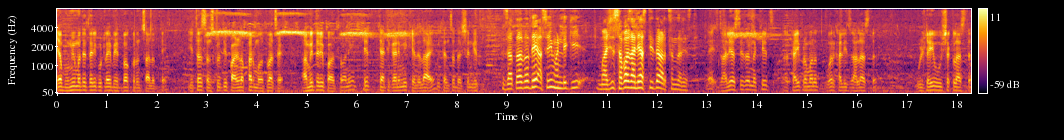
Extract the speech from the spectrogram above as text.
या भूमीमध्ये तरी कुठलाही भेदभाव करून चालत नाही. इथं संस्कृती पाळणं फार महत्त्वाचं आहे. आम्ही तरी पाळतो आणि ते त्या ठिकाणी मी केलेलं आहे मी त्यांचं दर्शन घेतलं. जाता जाता ते असंही म्हणले की माझी सभा झाली असती तर अडचण झाली असती. नाही झाली असती तर नक्कीच काही प्रमाणात वर खाली झालं असतं. उलटही होऊ शकलं असतं.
